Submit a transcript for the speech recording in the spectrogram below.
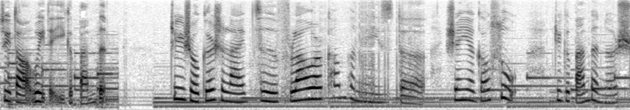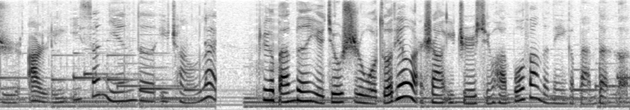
最到位的一个版本。这一首歌是来自 Flower Companies 的《深夜高速》，这个版本呢是二零一三年的一场 live，这个版本也就是我昨天晚上一直循环播放的那一个版本了。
